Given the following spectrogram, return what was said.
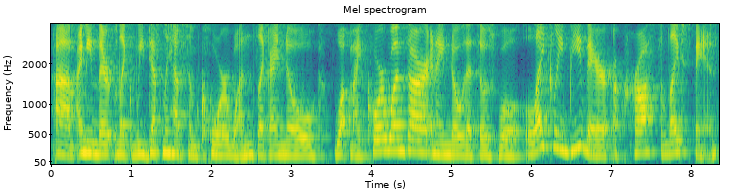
um, i mean they're like we definitely have some core ones. Like i know what my core ones are and i know that those will likely be there across the lifespan.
